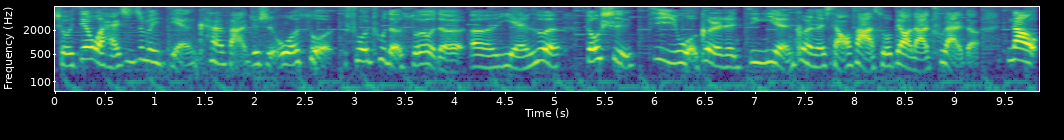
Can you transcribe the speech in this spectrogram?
首先，我还是这么一点看法，就是我所说出的所有的呃言论，都是基于我个人的经验、个人的想法所表达出来的。那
